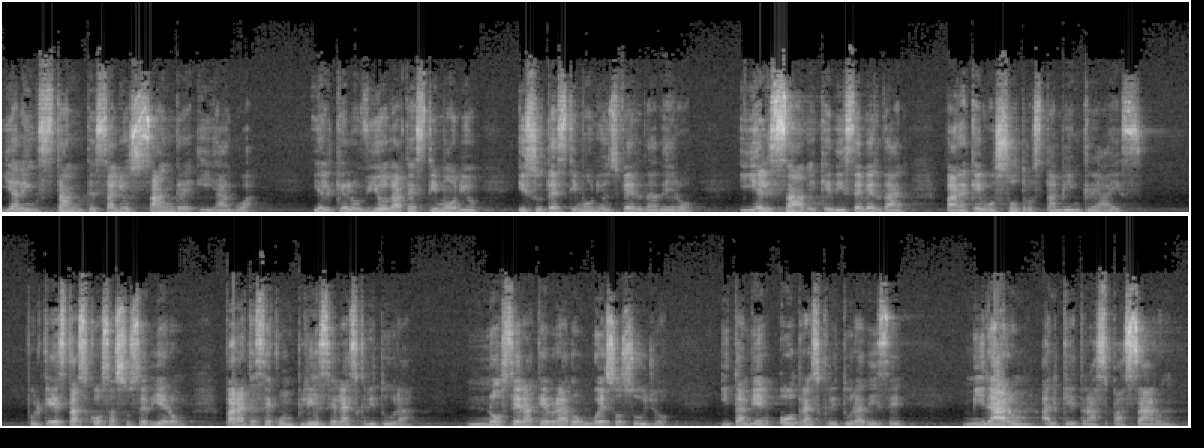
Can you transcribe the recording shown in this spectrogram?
y al instante salió sangre y agua. Y el que lo vio da testimonio y su testimonio es verdadero. Y él sabe que dice verdad para que vosotros también creáis. Porque estas cosas sucedieron para que se cumpliese la escritura. No será quebrado hueso suyo. Y también otra escritura dice, miraron al que traspasaron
